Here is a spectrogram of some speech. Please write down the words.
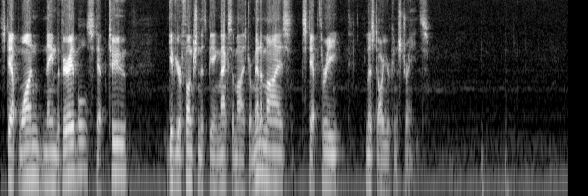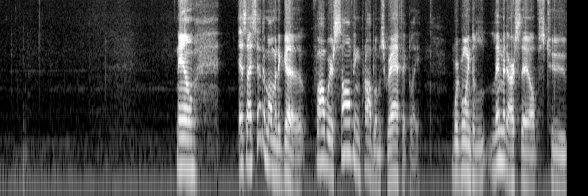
Step one, name the variables. Step two, give your function that's being maximized or minimized. Step three, list all your constraints. Now, as I said a moment ago, while we're solving problems graphically, we're going to limit ourselves to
